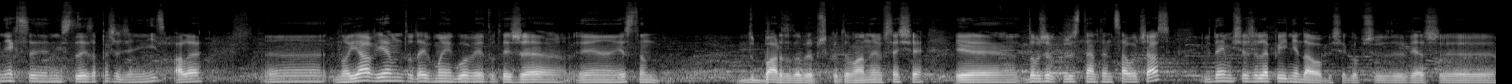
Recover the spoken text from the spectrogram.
nie chcę nic tutaj zapeszać ani nic, ale y, no ja wiem tutaj w mojej głowie tutaj, że y, jestem bardzo dobrze przygotowany, w sensie y, dobrze wykorzystałem ten cały czas i wydaje mi się, że lepiej nie dałoby się go, przy, wiesz, y,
